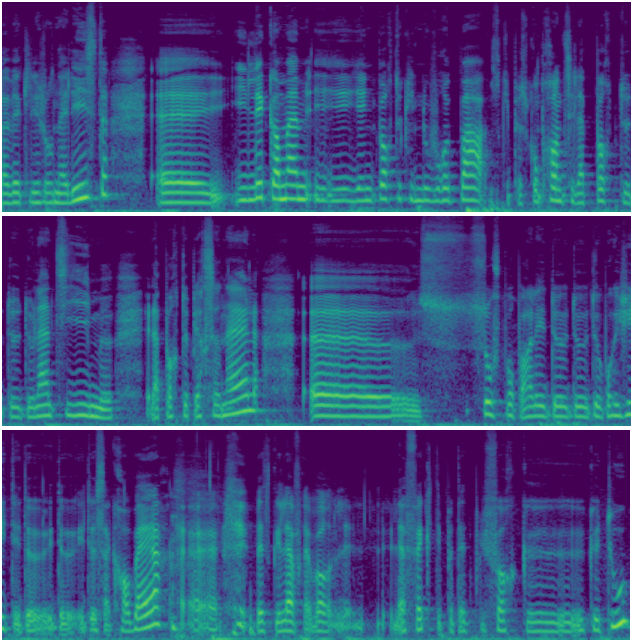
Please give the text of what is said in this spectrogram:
avec les journalistes. il est quand même, il y a une porte qu'il n'ouvre pas, ce qui peut se comprendre, c'est la porte de, de l'intime la porte personnelle. Euh, sauf pour parler de, de, Brigitte et de, et Sacrambert, euh, parce que là, vraiment, l'affect est peut-être plus fort que, que tout.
